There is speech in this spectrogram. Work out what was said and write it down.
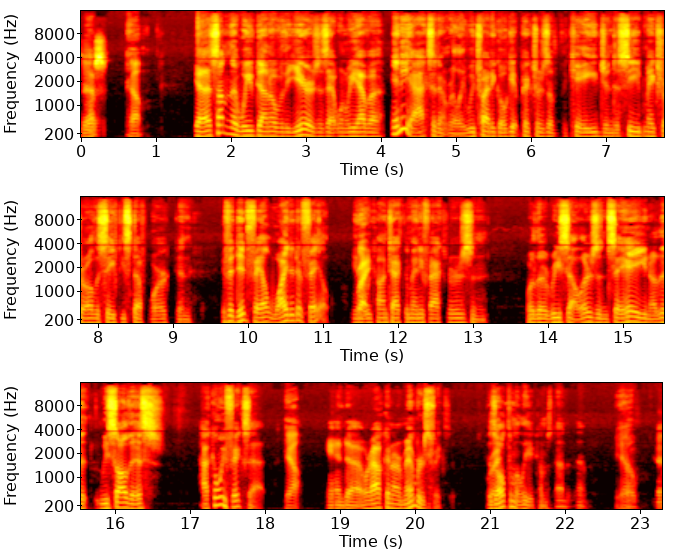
Yeah. it is. Yep. Yeah, that's something that we've done over the years. Is that when we have a any accident, really, we try to go get pictures of the cage and to see, make sure all the safety stuff worked, and if it did fail, why did it fail? You know, we Right. contact the manufacturers and or the resellers and say, hey, you know, that we saw this. How can we fix that? Yeah. And uh, or how can our members fix it? Because Right. ultimately, it comes down to them. Yeah. So, Yeah.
